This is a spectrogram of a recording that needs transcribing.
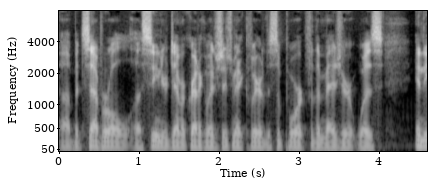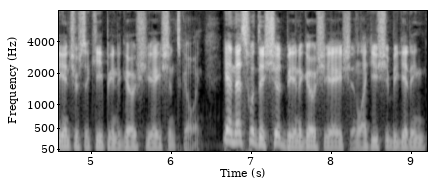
uh, but several uh, senior Democratic legislators made it clear the support for the measure was in the interest of keeping negotiations going. Yeah, and that's what this should be a negotiation. Like you should be getting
